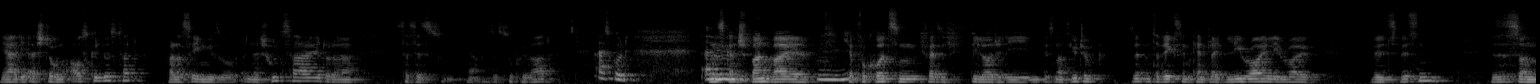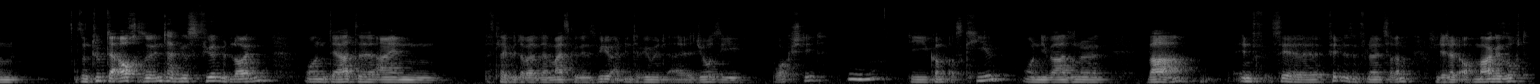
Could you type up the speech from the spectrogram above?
ja, die Essstörung ausgelöst hat? War das irgendwie so in der Schulzeit oder ist das jetzt ja, ist das zu privat? Alles gut. Ich finde es ähm, ganz spannend, weil mhm. ich habe vor kurzem, ich weiß nicht, die Leute, die ein bisschen auf YouTube sind, unterwegs sind, kennen vielleicht Leroy. Leroy will es wissen. Das ist so ein, so ein Typ, der auch so Interviews führt mit Leuten und der hatte ein, das ist vielleicht mittlerweile sein meistgesehenes Video, ein Interview mit Josie Brockstedt. Mhm. Die kommt aus Kiel und die war so eine, war äh, Fitness-Influencerin und die hat halt auch Magersucht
